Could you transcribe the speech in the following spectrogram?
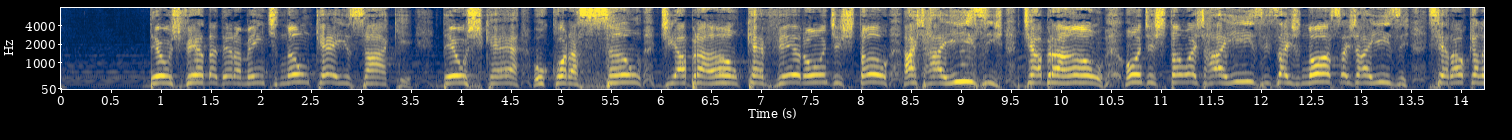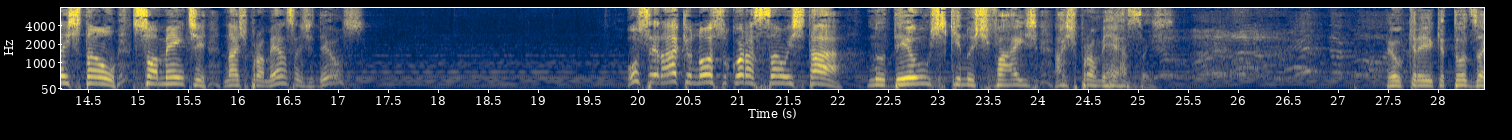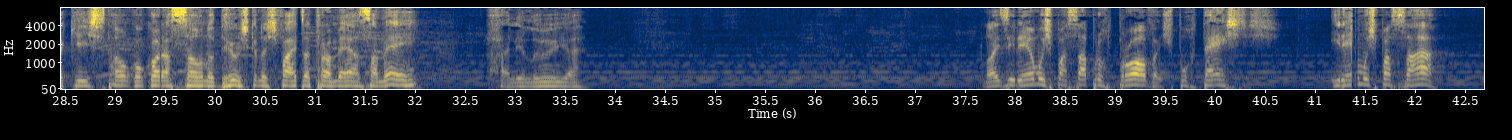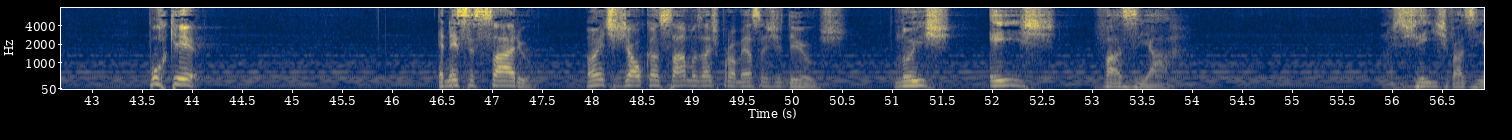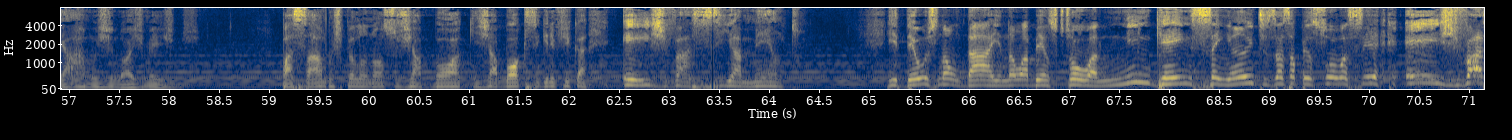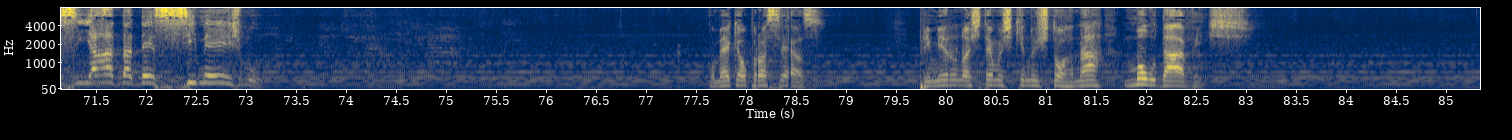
Deus verdadeiramente não quer Isaac, Deus quer o coração de Abraão, quer ver onde estão as raízes de Abraão, onde estão as raízes, as nossas raízes. Será que elas estão somente nas promessas de Deus? Ou será que o nosso coração está no Deus que nos faz as promessas? Eu creio que todos aqui estão com o coração no Deus que nos faz a promessa, amém? Aleluia. Nós iremos passar por provas, por testes. Iremos passar. Porque é necessário, antes de alcançarmos as promessas de Deus, nos esvaziar nos esvaziarmos de nós mesmos. Passarmos pelo nosso jaboque. Jaboque significa esvaziamento. E Deus não dá e não abençoa ninguém sem antes essa pessoa ser esvaziada de si mesmo. Como é que é o processo? Primeiro nós temos que nos tornar moldáveis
